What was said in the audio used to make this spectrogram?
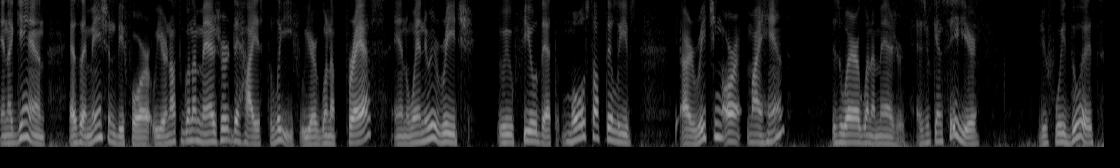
And again, as I mentioned before, we are not going to measure the highest leaf. We are going to press and when we reach, we feel that most of the leaves are reaching or my hand is where I'm going to measure. As you can see here, if we do it,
